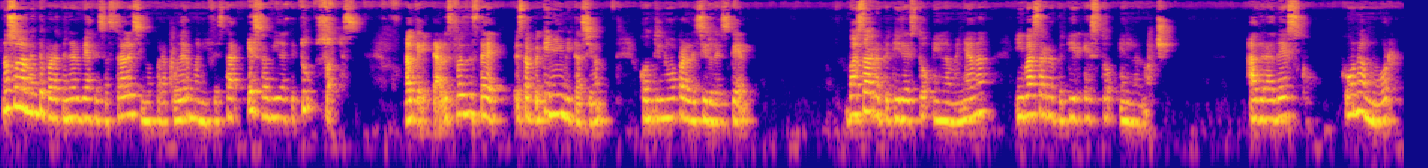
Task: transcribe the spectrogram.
no solamente para tener viajes astrales, sino para poder manifestar esa vida que tú sueñas. Ok, ya después de este, esta pequeña invitación, continúo para decirles que vas a repetir esto en la mañana y vas a repetir esto en la noche. Agradezco con amor,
